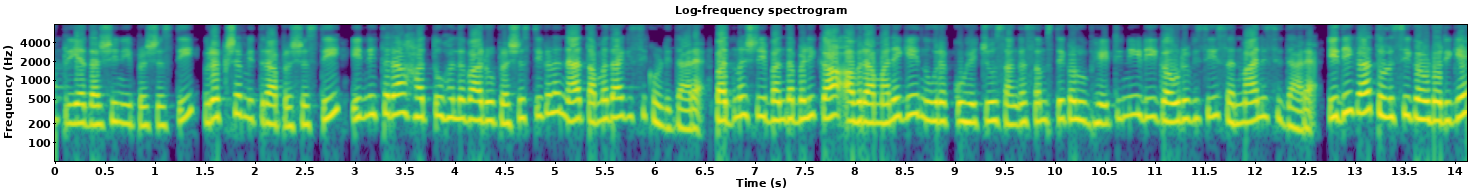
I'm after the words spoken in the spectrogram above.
ಪ್ರಿಯದರ್ಶಿನಿ ಪ್ರಶಸ್ತಿ, ವೃಕ್ಷಮಿತ್ರ ಪ್ರಶಸ್ತಿ ಇನ್ನಿತರ ಹತ್ತು ಹಲವಾರು ಪ್ರಶಸ್ತಿಗಳನ್ನ ತಮ್ಮದಾಗಿಸಿಕೊಂಡಿದ್ದಾರೆ. ಪದ್ಮಶ್ರೀ ಬಂದ ಬಳಿಕ ಅವರ ಮನೆಗೆ ನೂರಕ್ಕೂ ಹೆಚ್ಚು ಸಂಘ ಸಂಸ್ಥೆಗಳು ಭೇಟಿ ನೀಡಿ ಗೌರವಿಸಿ ಸನ್ಮಾನಿಸಿದ್ದಾರೆ. ಇದೀಗ ತುಳಸಿಗೌಡರಿಗೆ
